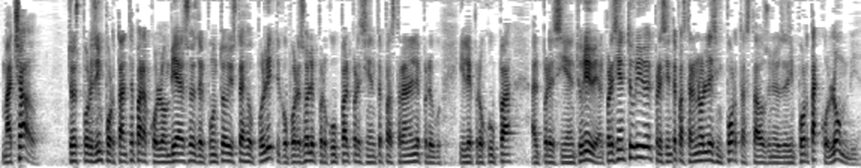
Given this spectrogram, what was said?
Machado. Entonces, por eso es importante para Colombia eso desde el punto de vista geopolítico. Por eso le preocupa al presidente Pastrana y le, y le preocupa al presidente Uribe. Al presidente Uribe al presidente Pastrana no les importa Estados Unidos, les importa Colombia.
